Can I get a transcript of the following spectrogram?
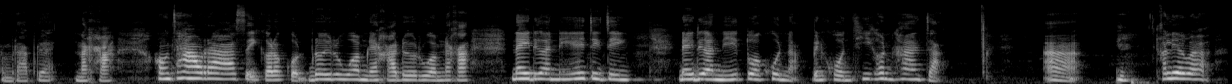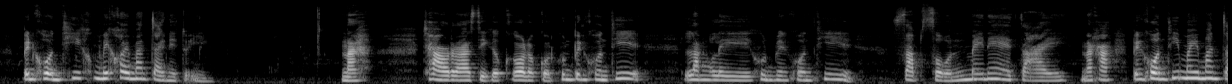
สำรับด้วยนะคะ ของชาวราศีกรกฎโดยรวมนะคะ โดยรวมนะคะ ในเดือนนี้จริงๆ ในเดือนนี้ตัวคุณอะเป็นคนที่ค่อนข้างจะอ่าเขาเรียกว่า เป็นคนที่ไม่ค่อยมั่นใจในตัวเองนะชาวราศีกรกฎคุณเป็นคนที่ลังเล คุณเป็นคนที่ สับสนไม่แน่ใจนะคะ เป็นคนที่ไม่มั่นใจ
